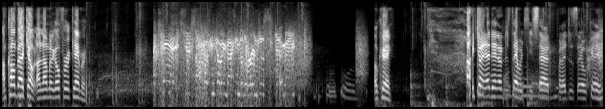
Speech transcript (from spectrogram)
I'm coming back out, and I'm gonna go for a camera. Coming back into the room just get me. Okay. I, didn't understand what she said, but I just said okay.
